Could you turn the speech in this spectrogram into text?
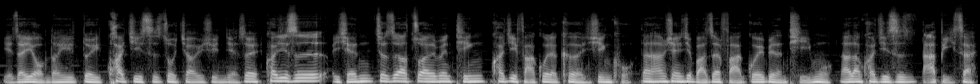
也在用我们东西对会计师做教育训练。所以会计师以前就是要坐在那边听会计法规的课，很辛苦。但他们现在就把这法规变成题目，然后让会计师打比赛，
